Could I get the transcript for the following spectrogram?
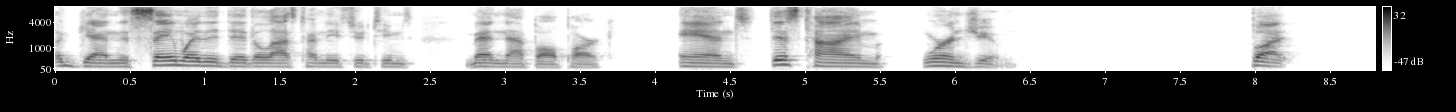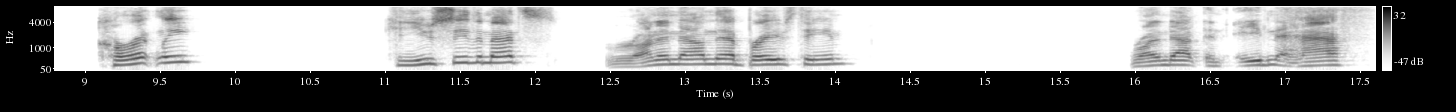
again, the same way they did the last time these two teams met in that ballpark. And this time we're in June. But currently, can you see the Mets running down that Braves team? Running down an eight and a half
